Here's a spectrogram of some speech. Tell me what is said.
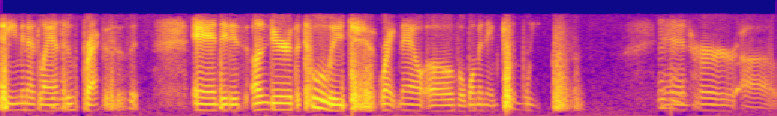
a team in Atlanta Mhm. who practices it, and it is under the tutelage right now of a woman named Kim Weeks Mm-hmm. and her um,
